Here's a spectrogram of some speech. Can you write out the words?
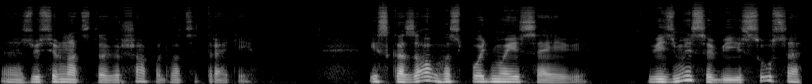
з 18 вірша по 23. І сказав Господь Моїсеєві: Візьми собі Ісуса,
